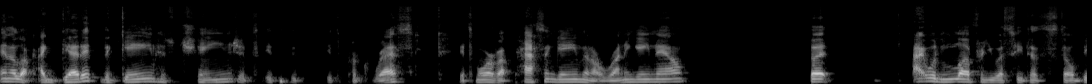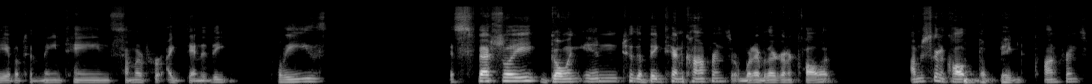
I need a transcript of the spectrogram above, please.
and look, I get it. The game has changed. It's it's it's progressed. It's more of a passing game than a running game now. But I would love for USC to still be able to maintain some of her identity, please. Especially going into the Big Ten conference or whatever they're going to call it. I'm just going to call it the big conference.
